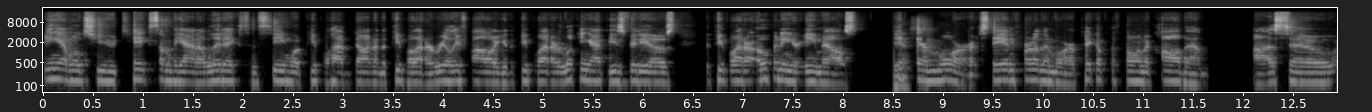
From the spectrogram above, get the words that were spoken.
being able to take some of the analytics and seeing what people have done and the people that are really following you, the people that are looking at these videos, the people that are opening your emails, hit them more, stay in front of them more, pick up the phone to call them. Uh, so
